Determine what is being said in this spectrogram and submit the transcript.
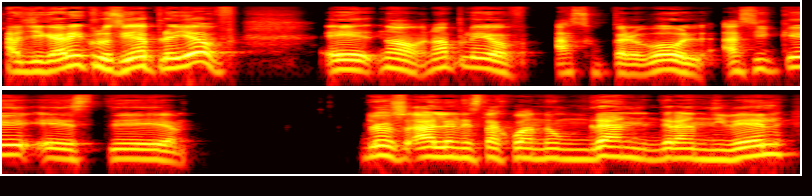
a llegar inclusive a playoff. Eh, no, no a playoff, a Super Bowl. Así que este, Josh Allen está jugando un gran, gran nivel.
